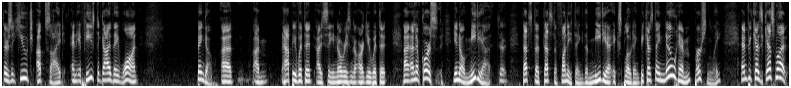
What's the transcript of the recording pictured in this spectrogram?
There's a huge upside, and if he's the guy they want, bingo. Uh, I'm happy with it. I see no reason to argue with it. Uh, and of course, you know, media. That's the that's the funny thing. The media exploding because they know him personally, and because guess what?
